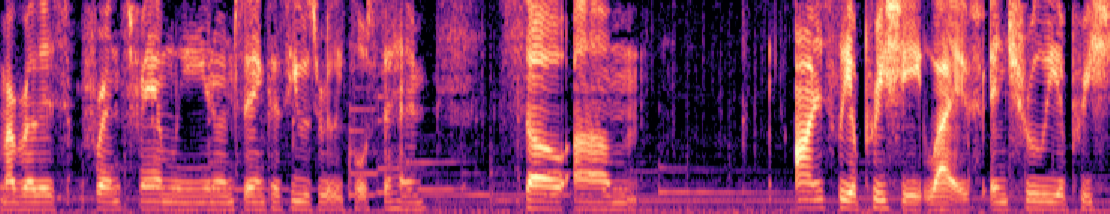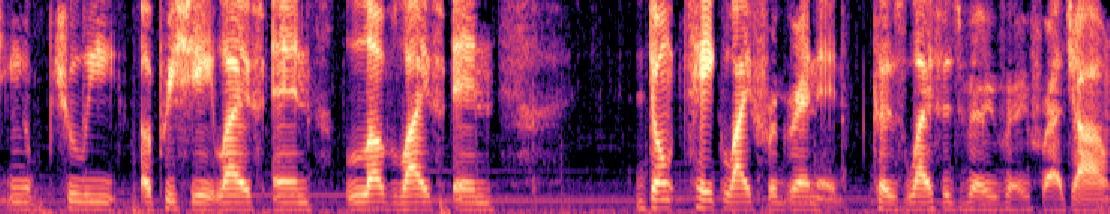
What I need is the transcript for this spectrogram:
my brother's friend's family you know what i'm saying because he was really close to him. So um honestly appreciate life and truly appreciate truly appreciate life and love life and don't take life for granted because life is very very fragile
